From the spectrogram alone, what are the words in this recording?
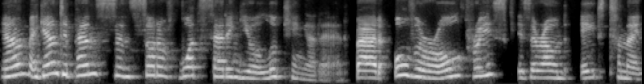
Yeah, again, depends on sort of what setting you're looking at it. But overall risk is around 8 to 9%.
